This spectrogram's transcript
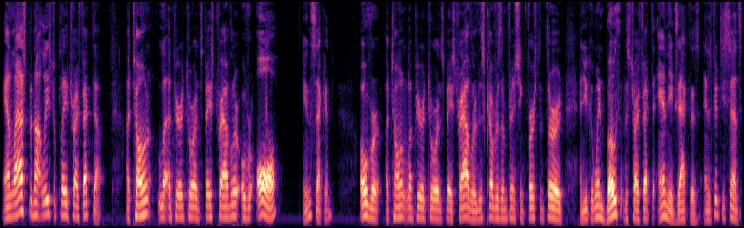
And last but not least, we'll play a trifecta. Atone, L'Imperatore, and Space Traveler over all in second over Atone, L'Imperatore, and Space Traveler. This covers them finishing first and third, and you can win both this trifecta and the exactas, and it's 50 cents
